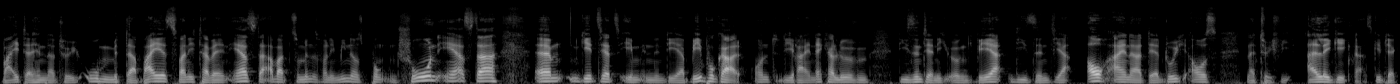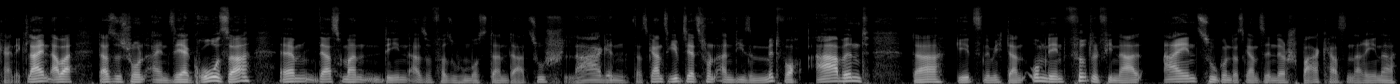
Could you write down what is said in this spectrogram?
weiterhin natürlich oben mit dabei ist. Zwar nicht Tabellenerster, aber zumindest von den Minuspunkten schon Erster. Ähm, Geht es jetzt eben in den DHB-Pokal. Und die Rhein-Neckar-Löwen, die sind ja nicht irgendwer, die sind ja auch einer, der durchaus, natürlich wie alle Gegner, es gibt ja keine kleinen, aber das ist schon ein sehr großer, ähm, dass man den also versuchen muss, dann da zu schlagen. Das Ganze gibt es jetzt schon an diesem Mittwochabend. Da geht es nämlich dann um den Viertelfinal Einzug und das Ganze in der Sparkassenarena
